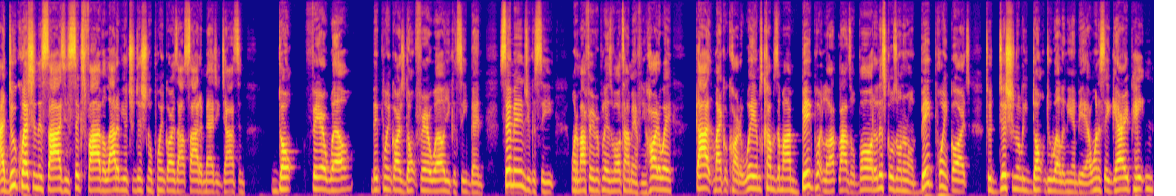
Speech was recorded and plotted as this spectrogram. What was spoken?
I do question his size. He's 6'5. A lot of your traditional point guards outside of Magic Johnson don't fare well. Big point guards don't fare well. You can see Ben Simmons. You can see one of my favorite players of all time, Anthony Hardaway. Guys, Michael Carter Williams comes to mind. Big point, Lonzo Ball. The list goes on and on. Big point guards traditionally don't do well in the NBA. I want to say Gary Payton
